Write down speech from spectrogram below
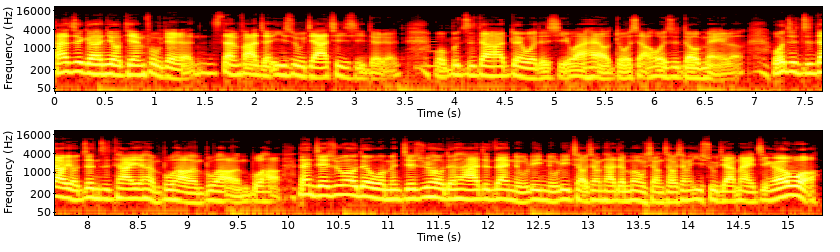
他是个很有天赋的人，散发着艺术家气息的人。我不知道他对我的喜欢还有多少，或是都没了。我只知道有阵子他也很不好，很不好，很不好。但结束后的我们，结束后的他正在努力，努力朝向他的梦想，朝向艺术家迈进。而我。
